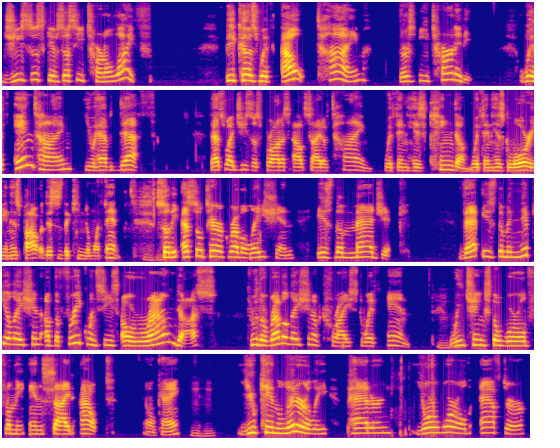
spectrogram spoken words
Jesus gives us eternal life. Because without time, there's eternity. Within time, you have death. That's why Jesus brought us outside of time, within his kingdom, within his glory and his power. This is the kingdom within. Mhm. So the esoteric revelation is the magic. That is the manipulation of the frequencies around us through the revelation of Christ within. Mhm. We change the world from the inside out. Okay? Mhm. You can literally pattern your world after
